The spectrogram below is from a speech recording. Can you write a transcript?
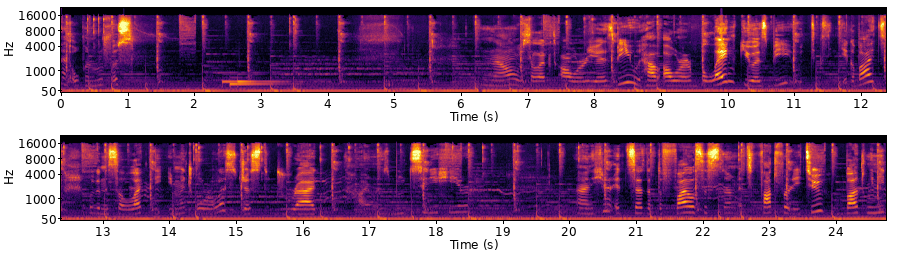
and open Rufus USB we have our blank USB with 16 gigabytes. We're gonna select the image or let's just drag Hiren's boot CD here. And here it says that the file system is FAT32 but we need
